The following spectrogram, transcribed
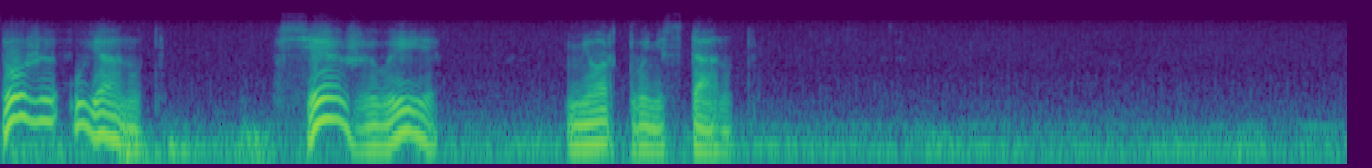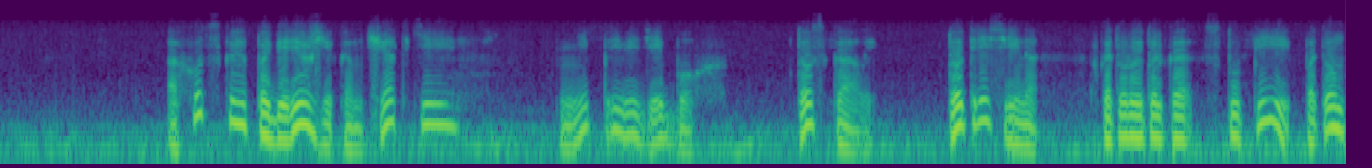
тоже увянут. Все живые мертвыми станут. Охотское побережье Камчатки не приведи бог. То скалы, то трясина, в которую только ступи, потом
